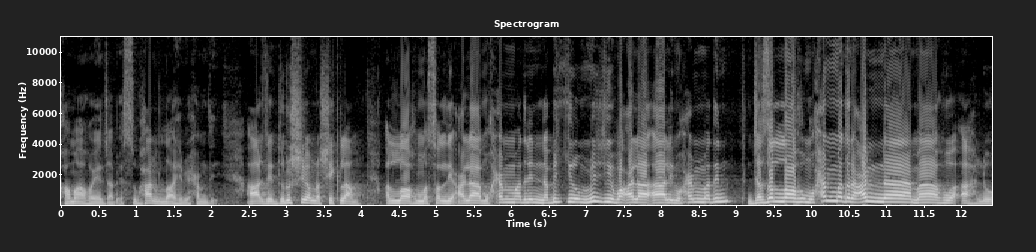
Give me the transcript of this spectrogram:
ক্ষমা হয়ে যাবে। সুবহানুল্লাহ হামদি আর যে দুরুশ্রী আমরা শিখলাম আল্লাহ সাল্লি আলা মুহাম্মাদিন নবীর মিজি ওয়া আলা আলী মুহাম্মাদিন জাজাল্লাহু মুহাম্মাদান আন্না মা হুয়া আহলু।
